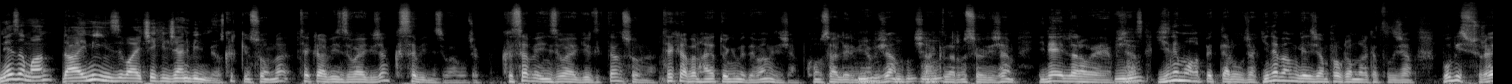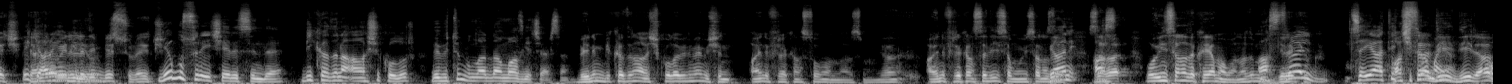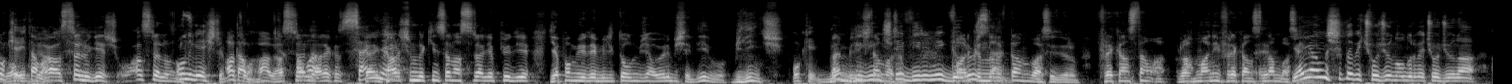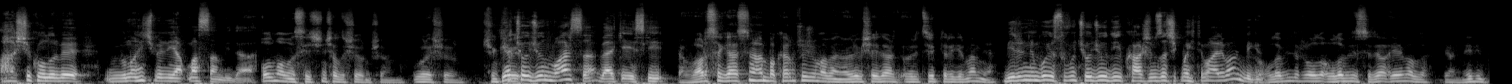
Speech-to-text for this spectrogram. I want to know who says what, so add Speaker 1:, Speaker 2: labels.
Speaker 1: ne zaman daimi inzivaya çekileceğini bilmiyorsun.
Speaker 2: 40 gün sonra tekrar bir inzivaya gireceğim. Kısa bir inziva olacak. Kısa bir inzivaya girdikten sonra tekrar ben hayat döngüme devam edeceğim. Konserlerimi yapacağım. şarkılarımı söyleyeceğim. Yine eller havaya yapacağız. Yine muhabbetler olacak. Yine ben geleceğim programlara katılacağım. Bu bir süreç.
Speaker 1: Peki,
Speaker 2: Kendime belirlediğim bir süreç.
Speaker 1: Ya bu süre içerisinde bir kadına aşık olur ve bütün bunlardan vazgeçersen?
Speaker 2: Benim bir kadına aşık olabilmem için aynı frekansta olmam lazım. Ya aynı frekansta değilsem o insana
Speaker 1: Yani
Speaker 2: zarar, o insana da kıyamam anladın mı? Gerek
Speaker 1: Astral
Speaker 2: yok.
Speaker 1: seyahate
Speaker 2: Astral değil değil abi.
Speaker 1: Okey tamam.
Speaker 2: ya Astral'ı geç. O astral onu,
Speaker 1: Onu geçtim,
Speaker 2: At
Speaker 1: tamam.
Speaker 2: abi. Astral'le
Speaker 1: Ama
Speaker 2: alakası.
Speaker 1: senle-
Speaker 2: Yani karşımdaki insan astral yapıyor diye yapamıyor diye birlikte olmayacağım öyle bir şey değil bu. Bilinç.
Speaker 1: Okey,
Speaker 2: ben bilinçten
Speaker 1: bilinçte
Speaker 2: bahsediyorum.
Speaker 1: birini görürsen-
Speaker 2: Farkındalıktan bahsediyorum. Frekanstan, rahmani frekansından
Speaker 1: Ya
Speaker 2: bahsediyorum.
Speaker 1: yanlışlıkla bir çocuğun olur ve çocuğuna aşık olur ve bunların hiçbirini yapmazsan bir daha.
Speaker 2: Olmaması için çalışıyorum şu anda. Uğraşıyorum. Çünkü
Speaker 1: Ya çocuğun varsa belki eski
Speaker 2: ya varsa gelsin abi bakarım çocuğuma ben. Öyle bir şeyler, öyle triplere girmem ya.
Speaker 1: birinin bu Yusuf'un çocuğu deyip karşımıza çıkma ihtimali var mı bir gün?
Speaker 2: Olabilir, ola- olabilirse de eyvallah. Yani ne diyeyim.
